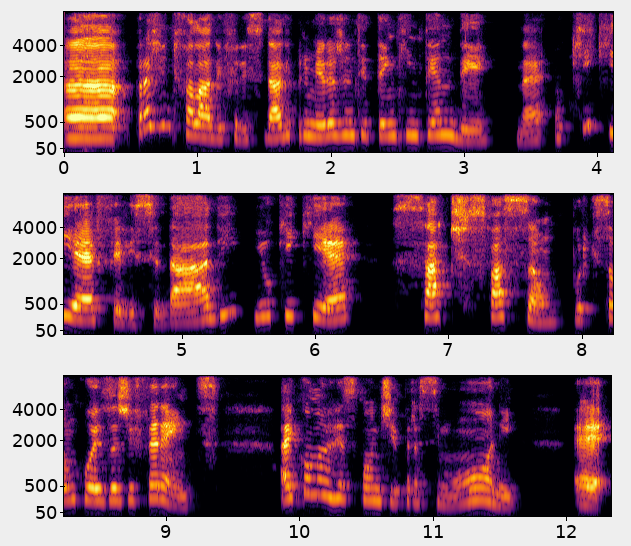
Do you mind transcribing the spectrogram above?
Uh, ah, Para a gente falar de felicidade, primeiro a gente tem que entender né, o que, que é felicidade e o que, que é satisfação, porque são coisas diferentes. Aí, como eu respondi para Simone, é,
